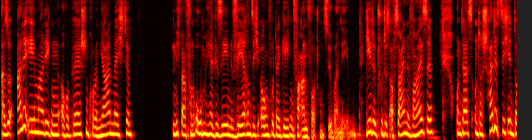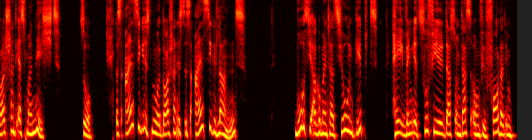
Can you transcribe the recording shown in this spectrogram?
also alle ehemaligen europäischen Kolonialmächte nicht wahr, von oben her gesehen, wehren sich irgendwo dagegen, Verantwortung zu übernehmen. Jeder tut es auf seine Weise und das unterscheidet sich in Deutschland erstmal nicht. So. Das einzige ist nur, Deutschland ist das einzige Land, wo es die Argumentation gibt, hey, wenn ihr zu viel das und das irgendwie fordert im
